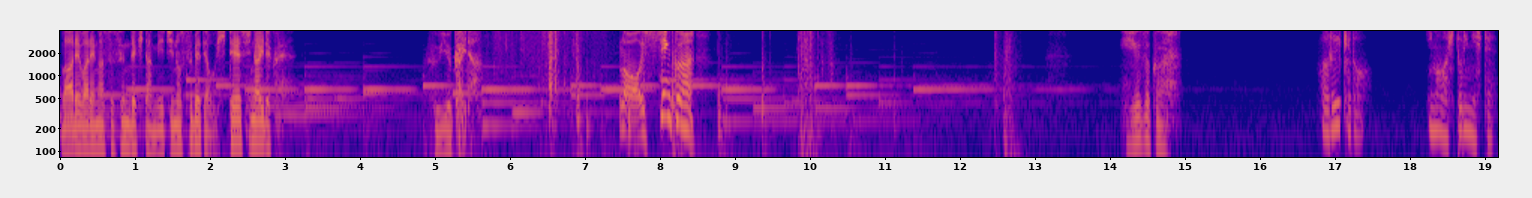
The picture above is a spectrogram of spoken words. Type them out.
我々が進んできた道の全てを否定しないでくれ。不愉快だ。あしんくんゆずくん悪いけど今は一人にして。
